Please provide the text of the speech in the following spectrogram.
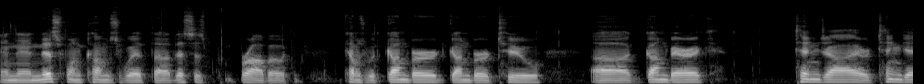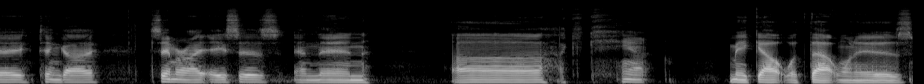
And then this one comes with, uh, this is Bravo, comes with Gunbird, Gunbird 2, uh, Gunbarich, Tinjai or Tingay, Tingai, Samurai Aces, and then uh, I can't make out what that one is.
